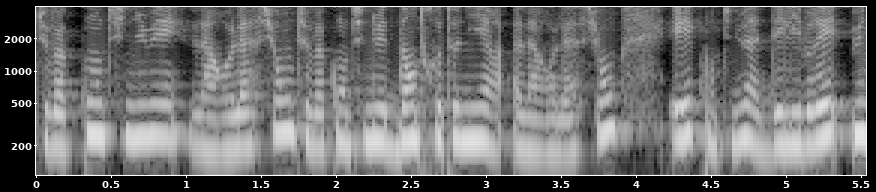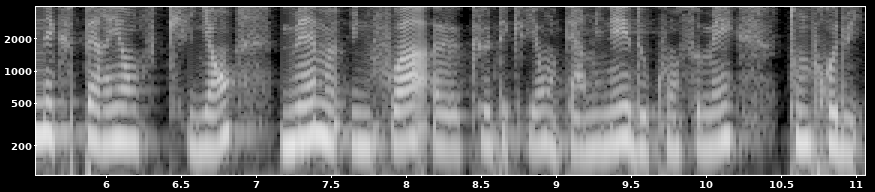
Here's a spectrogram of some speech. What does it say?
Tu vas continuer la relation, tu vas continuer d'entretenir la relation et continuer à délivrer une expérience client, même une fois euh, que tes clients ont terminé de consommer ton produit.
